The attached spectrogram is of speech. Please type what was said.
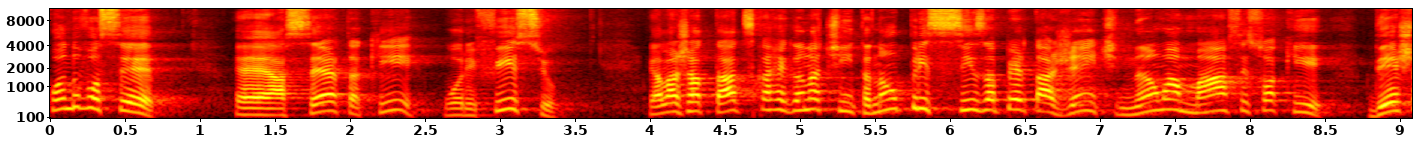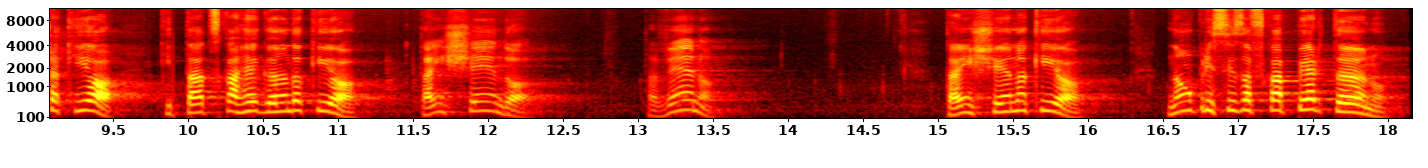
Quando você é, acerta aqui o orifício, ela já está descarregando a tinta. Não precisa apertar, gente, não amassa isso aqui. Deixa aqui, ó, que está descarregando aqui, ó. Está enchendo, ó. Tá vendo? Está enchendo aqui, ó. Não precisa ficar apertando.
